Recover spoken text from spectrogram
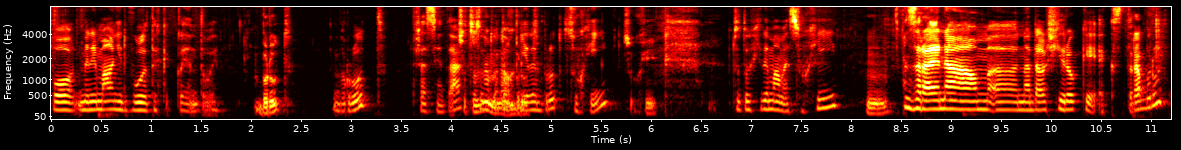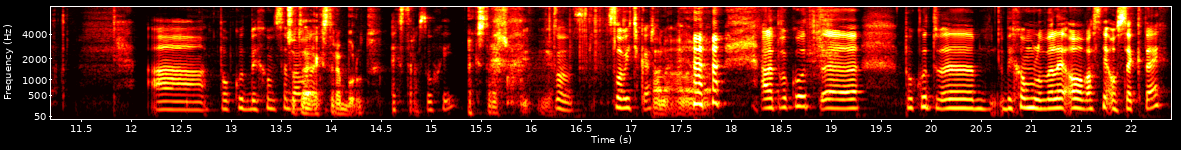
po minimálně dvou letech ke klientovi. Brut. Brut, přesně tak. Co to znamená tuto chvíli brut? brut, suchý. Suchý. V tuto chvíli máme suchý. Hmm. Zraje nám eh, na další roky extra brut. A pokud bychom se Co to bavili... je extra brut? Extra suchý. Extra suchý. Je. To slovíčka. Ano, ano, ano. Ale pokud, eh, pokud eh, bychom mluvili o vlastně o sektech,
